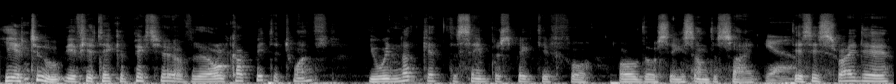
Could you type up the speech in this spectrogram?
Here too, if you take a picture of the whole cockpit at once, you will not get the same perspective for all those things on the side. Yeah. This is right there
